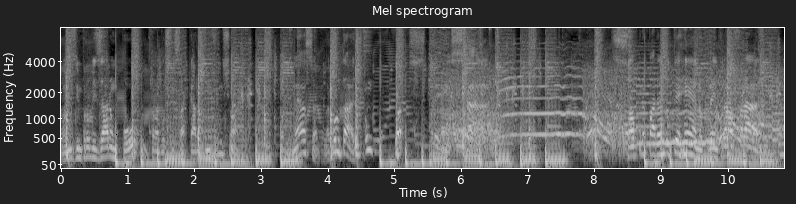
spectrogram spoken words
Vamos improvisar um pouco para você sacar como funciona. Vamos nessa? Na contagem. Um, dois, três, quatro. Só preparando o terreno para entrar a frase.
